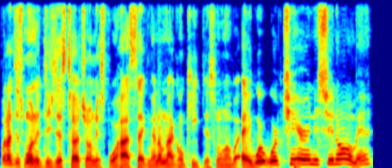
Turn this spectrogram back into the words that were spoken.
But I just wanted to just touch on this for a hot segment. I'm not gonna keep this long, but hey, we're we're cheering this shit on, man.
